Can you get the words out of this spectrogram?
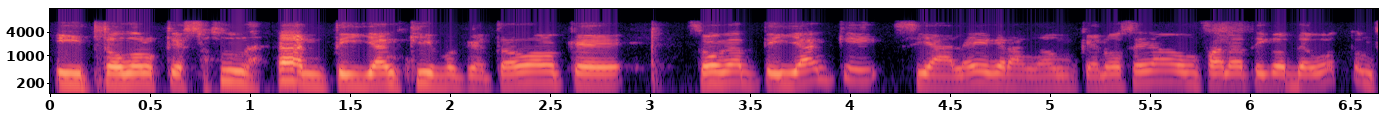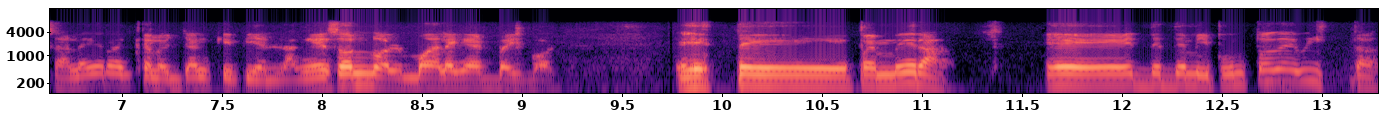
y todos los que son anti-Yankees, porque todos los que son anti-Yankees se alegran, aunque no sean fanáticos de Boston, se alegran que los Yankees pierdan. Eso es normal en el béisbol. Este, pues mira, eh, desde mi punto de vista,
